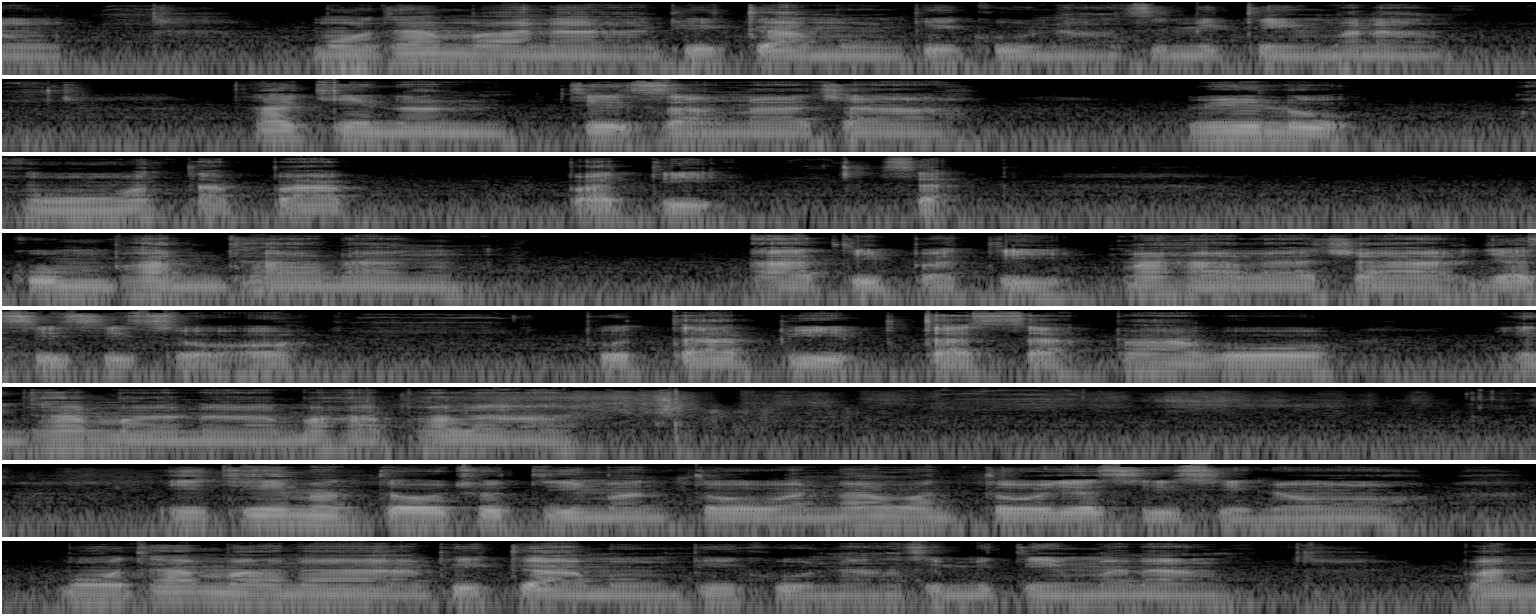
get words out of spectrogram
โมทามานาพิกามุงพิกูนังสมิติงมนังทักกินันทิสังราชา วิลุโหตปาปติสกุมพันธานัง อาติปติ มหาราชายสิสิโส ปุตตาปิตัสสะพะโว อินทามานามหาพลาอิทิมันโตชุติมันโตวันนาวันโตยัสิสิโน โมทามานาอภิกามงพิคูนังสมิติงมนัง ปัน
